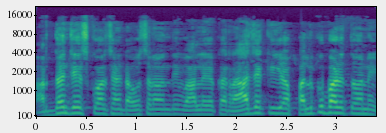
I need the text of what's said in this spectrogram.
అర్థం చేసుకోవాల్సిన అవసరం ఉంది. వాళ్ళ యొక్క రాజకీయ పలుకుబడితోని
